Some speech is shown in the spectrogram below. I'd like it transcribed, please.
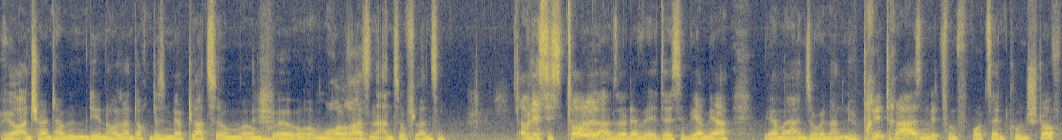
Ja, anscheinend haben die in Holland doch ein bisschen mehr Platz, um, um, äh, um Rollrasen anzupflanzen. Aber das ist toll. Also das, wir, haben ja, wir haben ja einen sogenannten Hybridrasen mit 5% Kunststoff.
